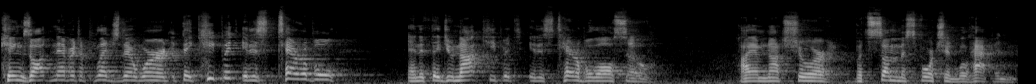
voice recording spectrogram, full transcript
Kings ought never to pledge their word. If they keep it, it is terrible. And if they do not keep it, it is terrible also. I am not sure, but some misfortune will happen.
